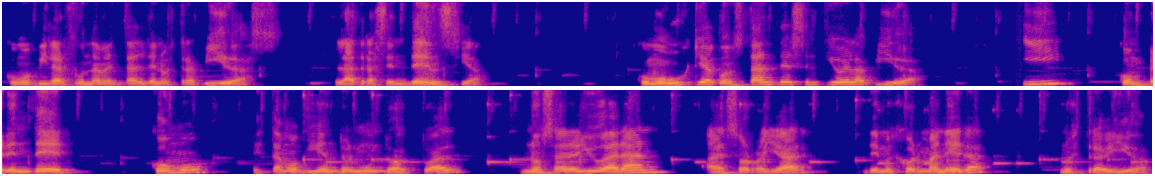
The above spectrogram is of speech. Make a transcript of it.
como pilar fundamental de nuestras vidas, la trascendencia como búsqueda constante del sentido de la vida y comprender cómo estamos viviendo el mundo actual, nos ayudarán a desarrollar de mejor manera nuestra vida.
